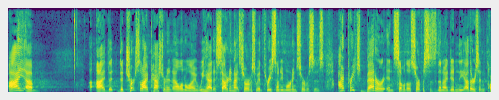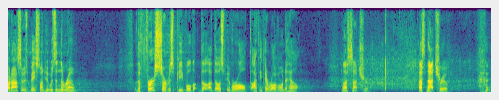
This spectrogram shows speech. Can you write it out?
I, um, I, the, the church that I pastored in Illinois, we had a Saturday night service, we had three Sunday morning services. I preached better in some of those services than I did in the others, and quite honestly, it was based on who was in the room. The first service people, the, the, those people were all, I think they were all going to hell. No, that's not true. That's not true.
